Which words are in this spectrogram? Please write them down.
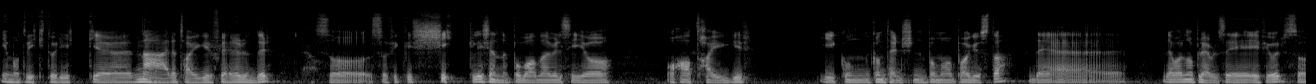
I og med at Victor gikk eh, nære Tiger flere runder, så, så fikk vi skikkelig kjenne på hva det vil si å, å ha Tiger i contention på, på Augusta. Det, det var en opplevelse i, i fjor. Så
